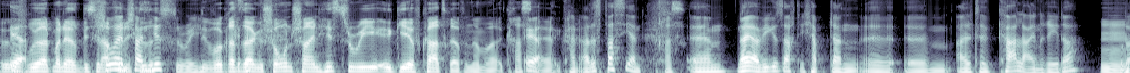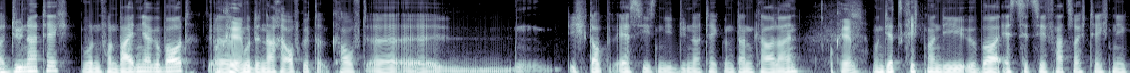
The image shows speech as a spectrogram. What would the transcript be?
Äh, Ja. Früher hat man ja ein bisschen abfällig Show-and-Shine gesagt. History. Ich wollte gerade sagen, Show-and-Shine History äh, GFK-Treffen. haben wir. Krass, Ja, ey. kann alles passieren. Krass. Ähm, naja, wie gesagt, ich habe dann äh, ähm, alte Carline-Räder Mhm. oder Dynatech, wurden von beiden ja gebaut, Okay. wurde nachher aufgekauft. Ich glaube, erst hießen die Dynatech und dann Carline. Okay. Und jetzt kriegt man die über SCC Fahrzeugtechnik.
